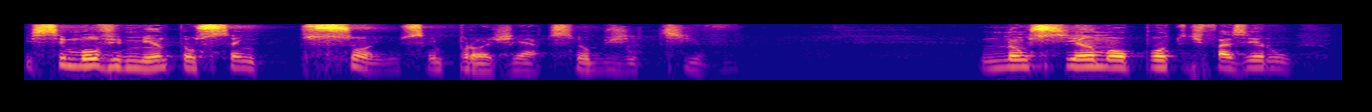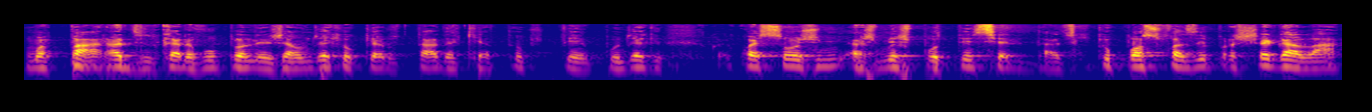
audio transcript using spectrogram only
e se movimentam sem sonho, sem projeto, sem objetivo. Não se amam ao ponto de fazer um, uma parada, dizendo, cara, eu vou planejar onde é que eu quero estar daqui a tanto tempo, onde é que, quais são as, as minhas potencialidades, o que, que, eu posso fazer para chegar lá,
